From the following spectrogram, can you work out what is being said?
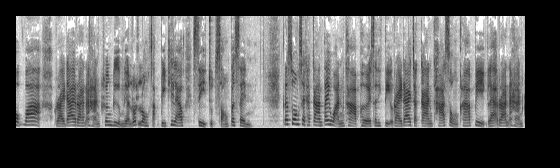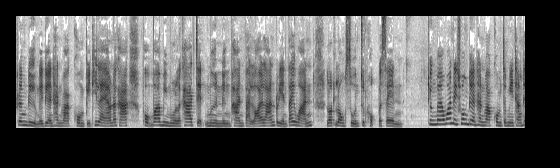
พบว่ารายได้ร้านอาหารเครื่องดื่มเนี่ยลดลงจากปีที่แล้ว 4.2% กระทรวงเศรษฐการไต้หวันค่ะเผยสถิติรายได้จากการค้าส่งค้าปลีก และร้านอาหารเครื่องดื่มในเดือนธันวาคมปีที่แล้วนะคะ พบว่ามีมูลค่า 71,800 ล้านเหรียญไต้หวัน ลดลง 0.6%ถึงแม้ว่าในช่วงเดือนธันวาคมจะมีทั้งเท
